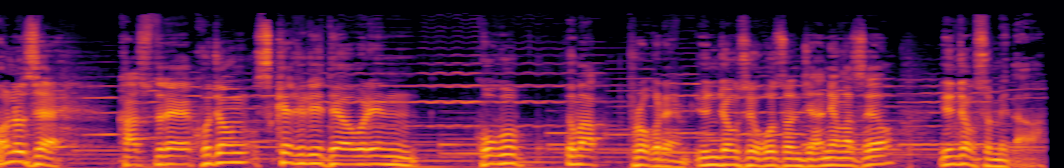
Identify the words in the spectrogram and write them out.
어느새 가수들의 고정 스케줄이 되어버린 고급 음악 프로그램. 윤정수의 오선지. 안녕하세요. 윤정수입니다.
